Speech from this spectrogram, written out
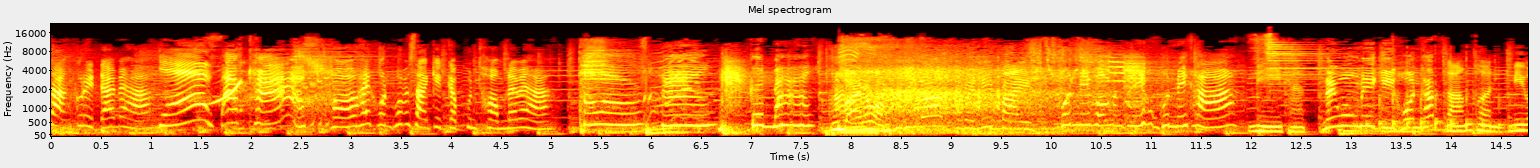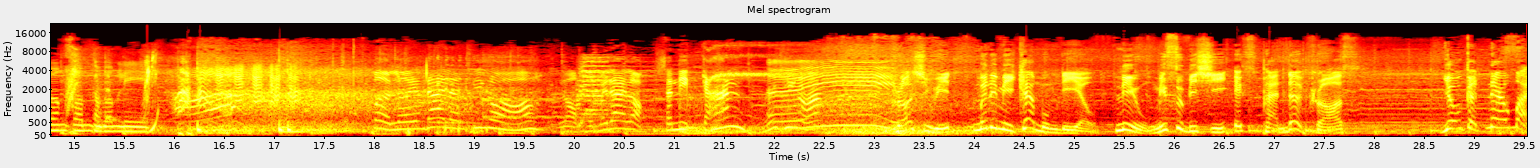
ษาอังกฤษได้ไหมคะ Yes of course ขอให้คุณพูดภาษาอังกฤษกับคุณทอมได้ไหมคะ Hello Hi Goodbye คุณบายแล้วเหรอเริ่มทำไมรีบไป คุณมีวงดนตรีของคุณไหมคะ มีครับในวงมีกี่คนครับ สองคนมีวงกลมกับวงลีเปิดเลยยังได้เลยจริงเหรอ หลอกผมไม่ได้หรอก สนิทกันเอ้ยจริงเหรอ เพราะชีวิตไม่ได้มีแค่มุมเดียว New Mitsubishi Expander Cross โยเกิร์ตแนวใหม่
